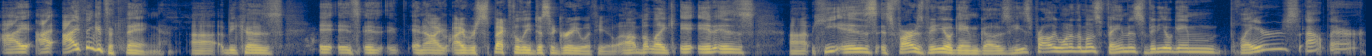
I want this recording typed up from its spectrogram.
I, I I think it's a thing uh, because it is, and I, I respectfully disagree with you. Uh, but like, it, it is. Uh, he is, as far as video game goes, he's probably one of the most famous video game players out there.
